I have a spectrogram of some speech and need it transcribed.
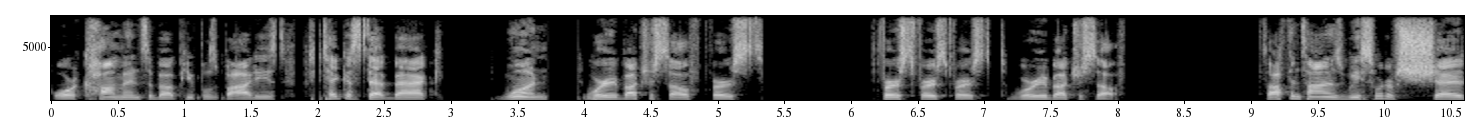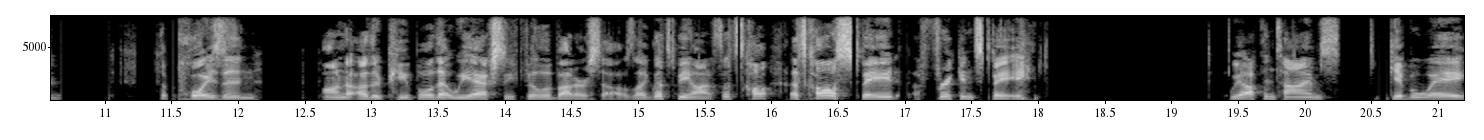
or comments about people's bodies to take a step back. One, worry about yourself first. First, first, first, worry about yourself. So oftentimes we sort of shed the poison onto other people that we actually feel about ourselves. Like, let's be honest. Let's call let's call a spade a freaking spade. We oftentimes give away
